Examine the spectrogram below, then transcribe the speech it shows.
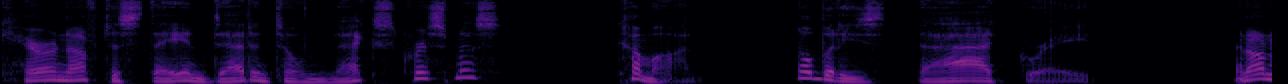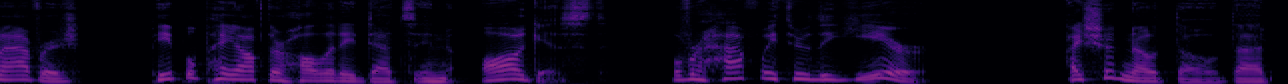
care enough to stay in debt until next Christmas? Come on, nobody's that great. And on average, People pay off their holiday debts in August, over halfway through the year. I should note, though, that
